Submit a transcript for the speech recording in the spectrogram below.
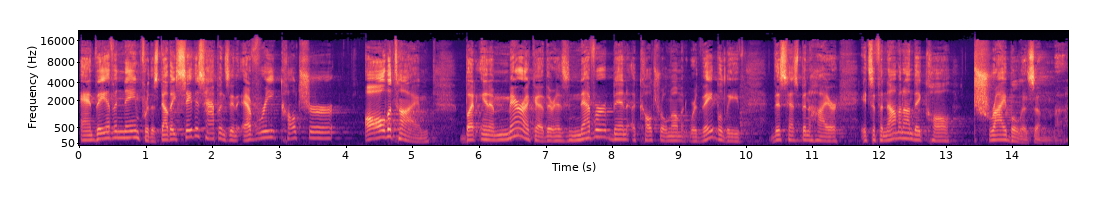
and they have a name for this. Now, they say this happens in every culture all the time, but in America, there has never been a cultural moment where they believe this has been higher. It's a phenomenon they call tribalism.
